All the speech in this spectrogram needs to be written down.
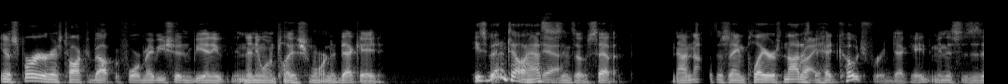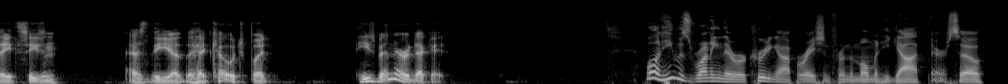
you know, Spurrier has talked about before. Maybe he shouldn't be any, in any one place for more than a decade. He's been in Tallahassee Yeah. since 07. Now, not with the same players, not as the head coach for a decade. I mean, this is his eighth season as the uh, the head coach, but he's been there a decade. Well, and he was running their recruiting operation from the moment he got there. So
